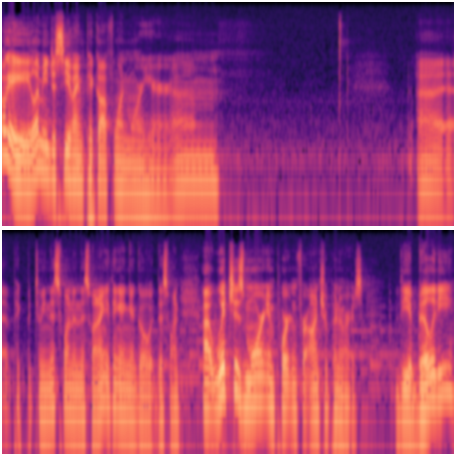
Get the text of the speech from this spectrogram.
Okay, let me just see if I can pick off one more here. Um, uh, pick between this one and this one. I think I'm going to go with this one. Uh, which is more important for entrepreneurs? The ability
